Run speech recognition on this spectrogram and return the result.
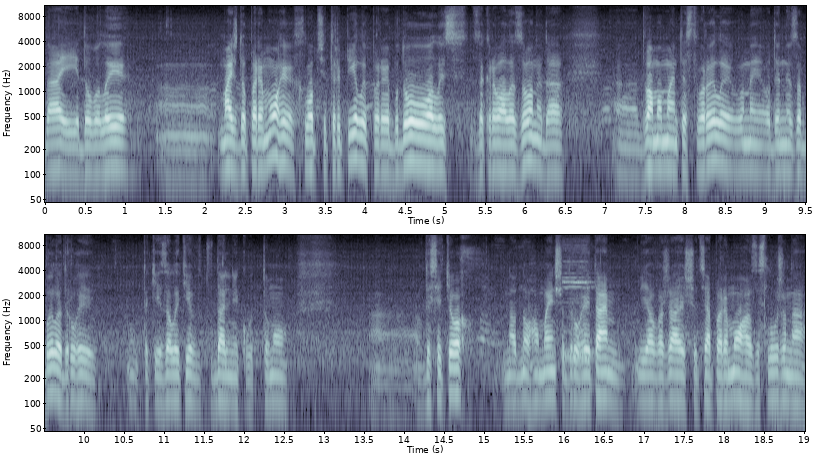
да, і довели е, матч до перемоги. Хлопці терпіли, перебудовувались, закривали зони. Да. Е, Два моменти створили, вони один не забили, другий ну, такий залетів в дальній кут. Тому е, в десятьох на одного менше, другий тайм. Я вважаю, що ця перемога заслужена е,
